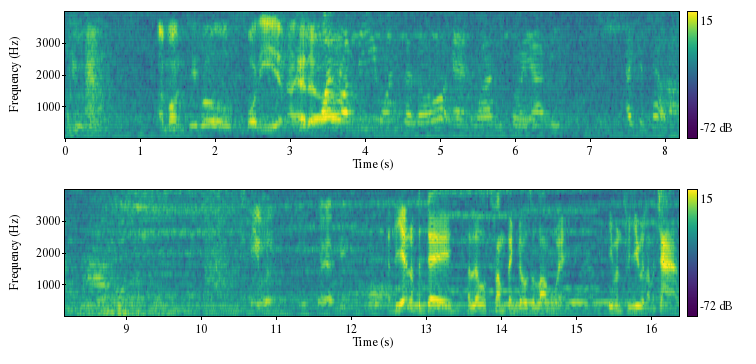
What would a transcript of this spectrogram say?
it's you again. I'm on table 40 and I had a. One roti, one telur, and one soya bean. I can tell. Actually, it was two soya beans. Oh. At the end of the day, a little something goes a long way. Even for you, Lamachan.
